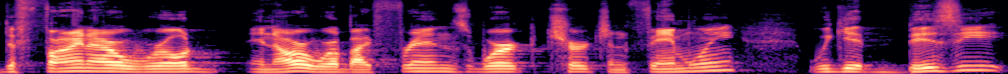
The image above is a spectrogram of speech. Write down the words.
define our world in our world by friends work church and family. We get busy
